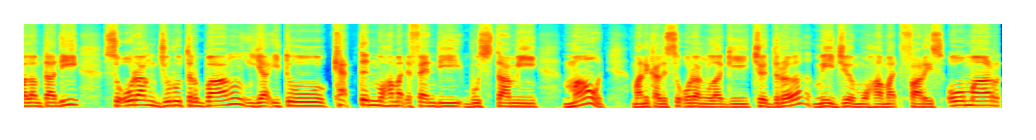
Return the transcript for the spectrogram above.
malam tadi, seorang juru iaitu Kapten Muhammad Effendi Bustami maut manakala seorang lagi cedera Major Muhammad Faris Omar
